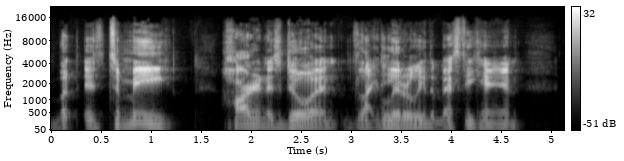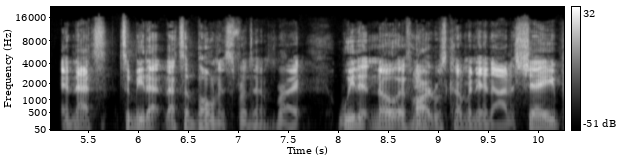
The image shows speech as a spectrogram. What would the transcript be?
but it's to me Harden is doing like literally the best he can, and that's to me that that's a bonus for them, right? We didn't know if Harden was coming in out of shape.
